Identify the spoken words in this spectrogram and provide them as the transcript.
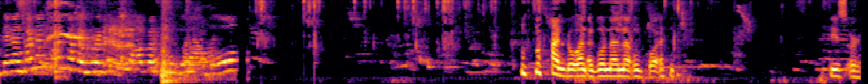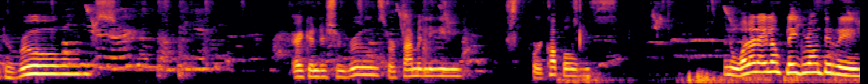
Andoan ako na na. These are the rooms. Air conditioned rooms for family, for couples. Ano, wala na ilang playground dire.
